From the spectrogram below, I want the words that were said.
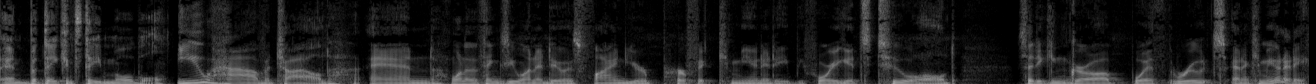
and but they can stay mobile you have a child and one of the things you want to do is find your perfect community before he gets too old so that he can grow up with roots and a community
